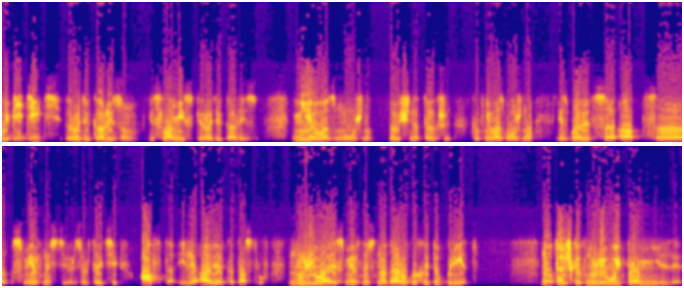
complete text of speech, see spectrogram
победить радикализм, исламистский радикализм, невозможно, точно так же, как невозможно избавиться от э, смертности в результате авто- или авиакатастроф. Нулевая смертность на дорогах – это бред – ну, так же, как нулевой промилле,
